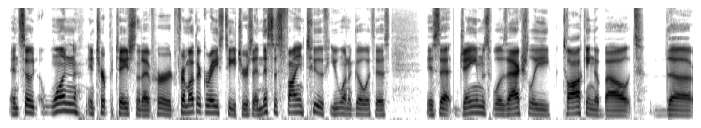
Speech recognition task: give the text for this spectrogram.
And so, one interpretation that I've heard from other grace teachers, and this is fine too if you want to go with this, is that James was actually talking about the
